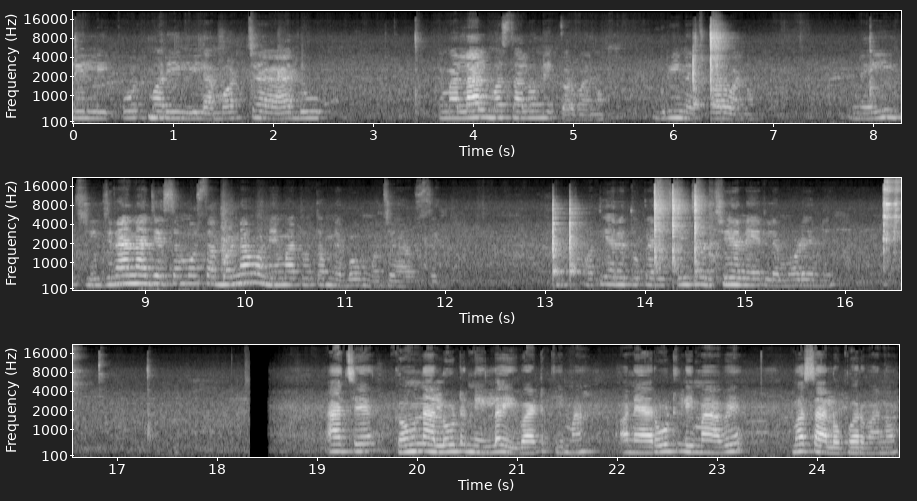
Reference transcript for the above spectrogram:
લીલી કોથમરી, લીલા મરચાં, આદુ, એમાં લાલ મસાલો નહીં કરવાનો. ગ્રીન જ કરવાનો. અને એ જીંજરાના જે સમોસા બનાવો ને એમાં તો તમને બહુ મજા આવશે. અત્યારે તો કાંઈ સિઝન છે નહીં એટલે મળે નહીં. આ છે ઘઉંના લોટની લઈ વાટકીમાં અને આ રોટલીમાં હવે મસાલો ભરવાનો.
